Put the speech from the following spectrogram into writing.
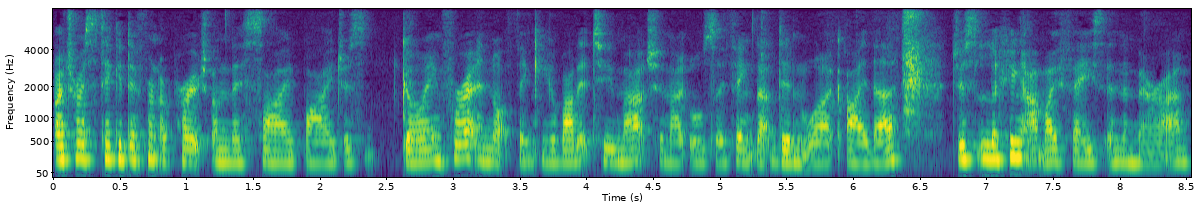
I tried to take a different approach on this side by just going for it and not thinking about it too much and I also think that didn't work either. Just looking at my face in the mirror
